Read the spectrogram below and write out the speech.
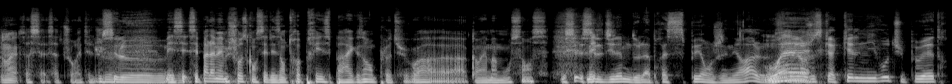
Ouais. Ça, ça, ça a toujours été le Mais jeu. c'est le, Mais c'est c'est pas la même chose quand c'est des entreprises, par exemple, tu vois, euh, quand même à mon sens. mais c'est mais- le dilemme de la presse spé en général. Ouais. Jusqu'à quel niveau tu peux être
